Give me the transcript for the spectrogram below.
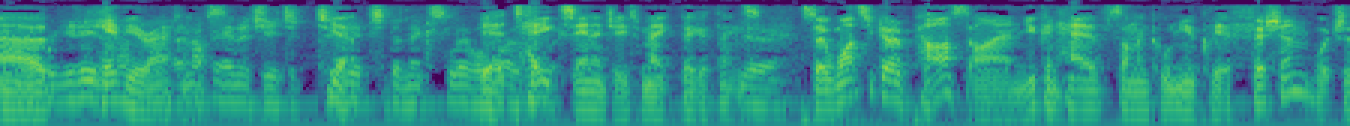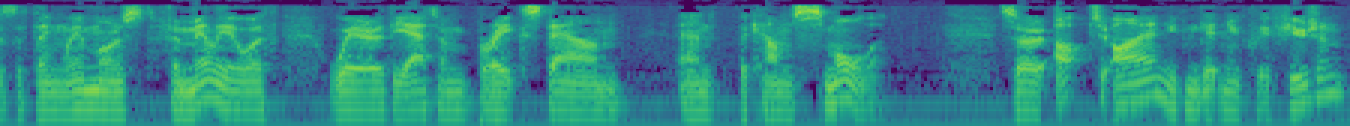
uh, Well, you need heavier enough, enough atoms. energy to, to Yeah. get to the next level. Yeah, it takes energy to make bigger things. Yeah. So once you go past iron, you can have something called nuclear fission, which is the thing we're most familiar with, where the atom breaks down and becomes smaller. So up to iron, you can get nuclear fusion.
